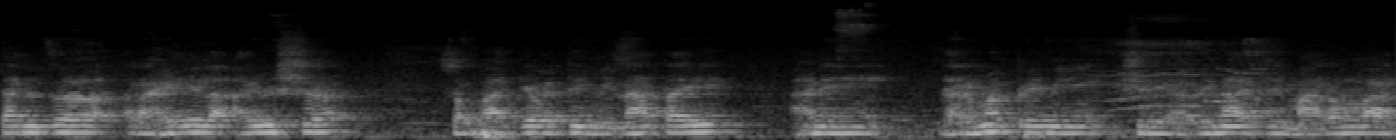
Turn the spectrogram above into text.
त्यांचं राहिलेलं आयुष्य सौभाग्यवती मीनाताई आणि धर्मप्रेमी श्री अविनाशजी मारंवार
